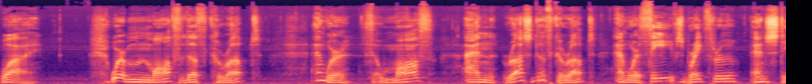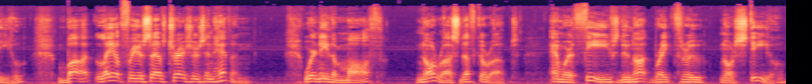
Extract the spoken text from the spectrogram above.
Why? Where moth doth corrupt, and where th- moth and rust doth corrupt, and where thieves break through and steal. But lay up for yourselves treasures in heaven, where neither moth nor rust doth corrupt, and where thieves do not break through nor steal.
